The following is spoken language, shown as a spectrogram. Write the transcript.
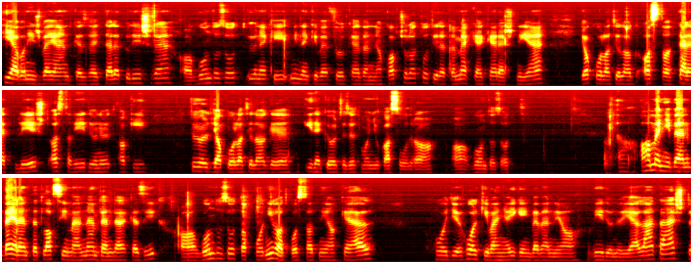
hiába nincs bejelentkezve egy településre, a gondozott, ő neki mindenkivel föl kell venni a kapcsolatot, illetve meg kell keresnie gyakorlatilag azt a települést, azt a védőnőt, aki től gyakorlatilag ide költözött mondjuk Aszódra a gondozott amennyiben bejelentett lakcímmel nem rendelkezik a gondozott, akkor nyilatkoztatnia kell, hogy hol kívánja igénybe venni a védőnői ellátást,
